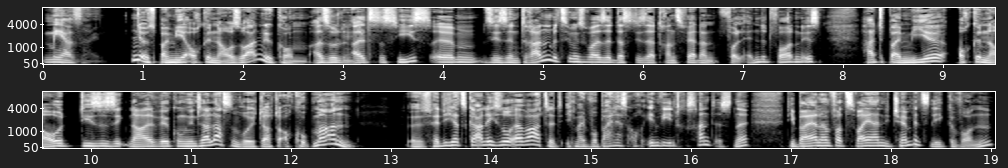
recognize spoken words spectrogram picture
mehr sein? Ja, ist bei mir auch genauso angekommen. Also Mhm. als es hieß, ähm, sie sind dran, beziehungsweise dass dieser Transfer dann vollendet worden ist, hat bei mir auch genau diese Signalwirkung hinterlassen, wo ich dachte, ach guck mal an. Das hätte ich jetzt gar nicht so erwartet. Ich meine, wobei das auch irgendwie interessant ist, ne? Die Bayern haben vor zwei Jahren die Champions League gewonnen.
